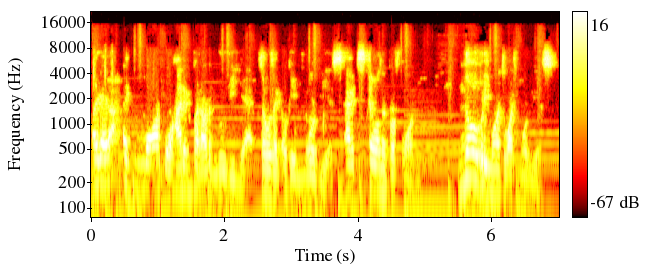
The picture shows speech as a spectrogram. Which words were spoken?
Like I, like Marvel hadn't put out a movie yet, so it was like okay Morbius, and it's still underperformed. Nobody wanted to watch Morbius.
